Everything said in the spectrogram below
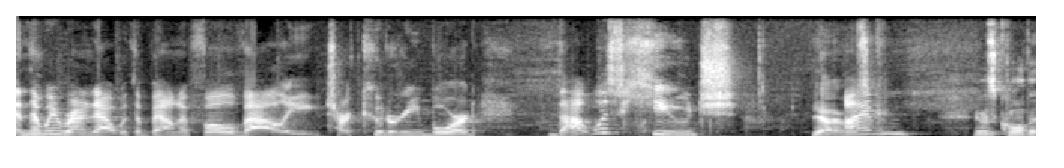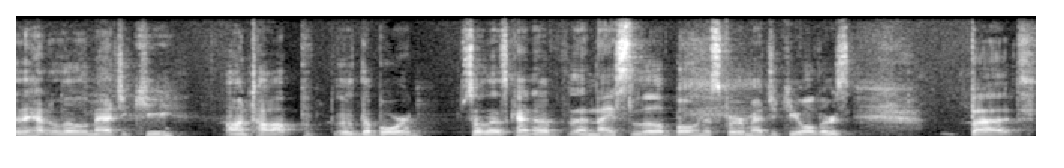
And then we rounded out with the Bountiful Valley charcuterie board. That was huge. Yeah, it was, I'm, it was cool that they had a little magic key on top of the board. So that's kind of a nice little bonus for magic key holders. But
